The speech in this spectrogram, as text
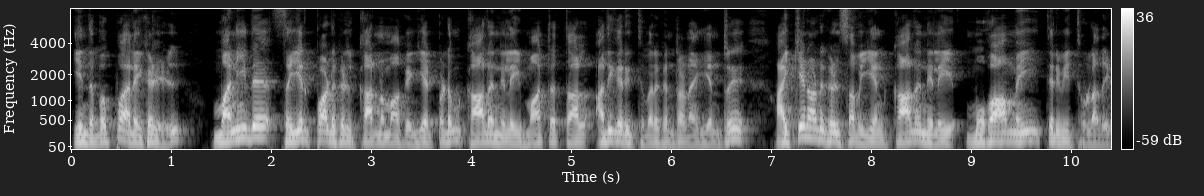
இந்த வெப்ப அலைகள் மனித செயற்பாடுகள் காரணமாக ஏற்படும் காலநிலை மாற்றத்தால் அதிகரித்து வருகின்றன என்று ஐக்கிய நாடுகள் சபையின் காலநிலை முகாமை தெரிவித்துள்ளது.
